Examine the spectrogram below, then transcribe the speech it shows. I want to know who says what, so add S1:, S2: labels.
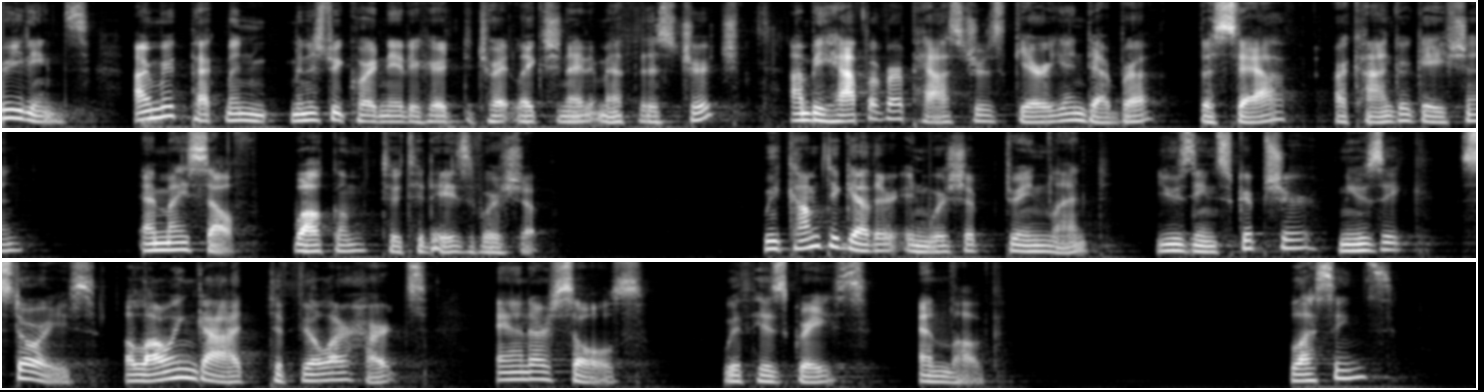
S1: Greetings. I'm Rick Peckman, Ministry Coordinator here at Detroit Lakes United Methodist Church. On behalf of our pastors, Gary and Deborah, the staff, our congregation, and myself, welcome to today's worship. We come together in worship during Lent using scripture, music, stories, allowing God to fill our hearts and our souls with His grace and love. Blessings,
